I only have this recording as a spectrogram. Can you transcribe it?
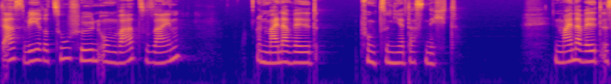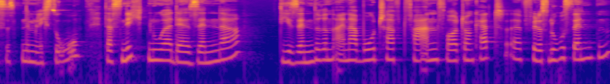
Das wäre zu schön, um wahr zu sein. In meiner Welt funktioniert das nicht. In meiner Welt ist es nämlich so, dass nicht nur der Sender, die Senderin einer Botschaft Verantwortung hat äh, für das Lossenden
